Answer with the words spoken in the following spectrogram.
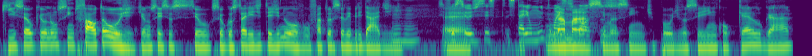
que isso é o que eu não sinto falta hoje, que eu não sei se eu, se eu, se eu gostaria de ter de novo, o fator celebridade. Uhum. Se É. fosse hoje, vocês estariam muito mais na expostos. máxima, assim, tipo, de você ir em qualquer lugar.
